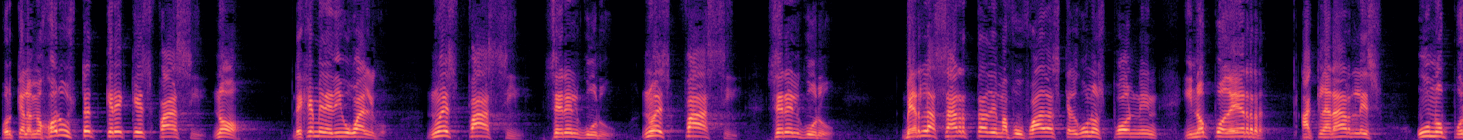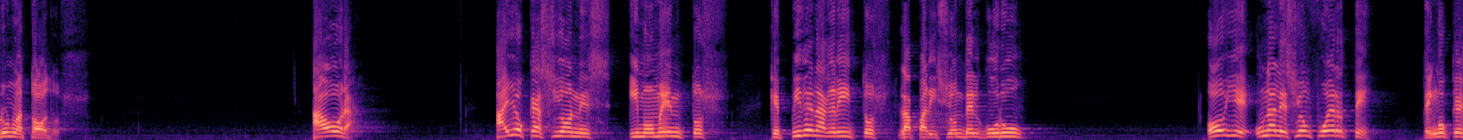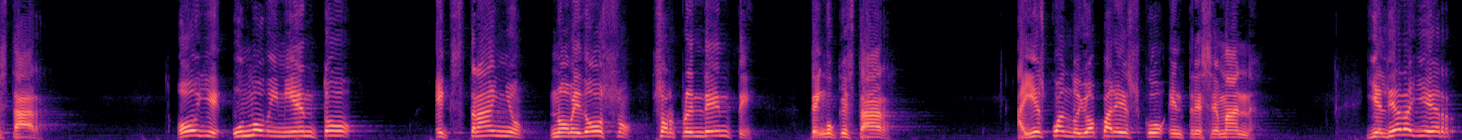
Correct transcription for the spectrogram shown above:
Porque a lo mejor usted cree que es fácil. No, déjeme le digo algo. No es fácil ser el gurú. No es fácil ser el gurú. Ver la sarta de mafufadas que algunos ponen y no poder aclararles uno por uno a todos. Ahora, hay ocasiones y momentos que piden a gritos la aparición del gurú. Oye, una lesión fuerte, tengo que estar. Oye, un movimiento extraño, novedoso, sorprendente, tengo que estar. Ahí es cuando yo aparezco entre semana. Y el día de ayer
